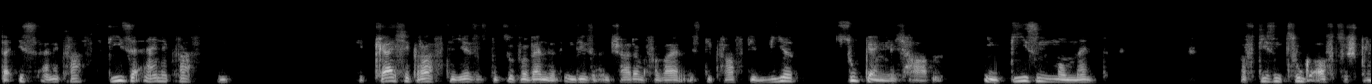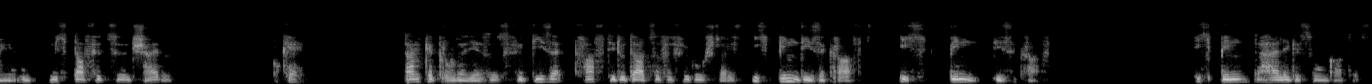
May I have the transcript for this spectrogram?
Da ist eine Kraft. Diese eine Kraft. Die gleiche Kraft, die Jesus dazu verwendet, in dieser Entscheidung verweilen, ist die Kraft, die wir zugänglich haben. In diesem Moment. Auf diesen Zug aufzuspringen und mich dafür zu entscheiden. Okay. Danke, Bruder Jesus, für diese Kraft, die du da zur Verfügung stellst. Ich bin diese Kraft. Ich bin diese Kraft. Ich bin der heilige Sohn Gottes.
